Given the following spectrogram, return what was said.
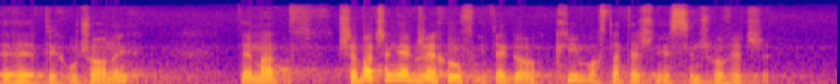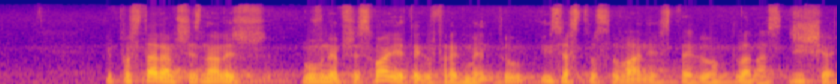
y, tych uczonych. Temat przebaczenia grzechów i tego, kim ostatecznie jest Syn Człowieczy. I postaram się znaleźć główne przesłanie tego fragmentu i zastosowanie z tego dla nas dzisiaj.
